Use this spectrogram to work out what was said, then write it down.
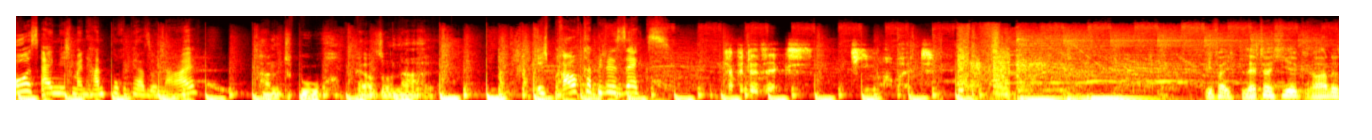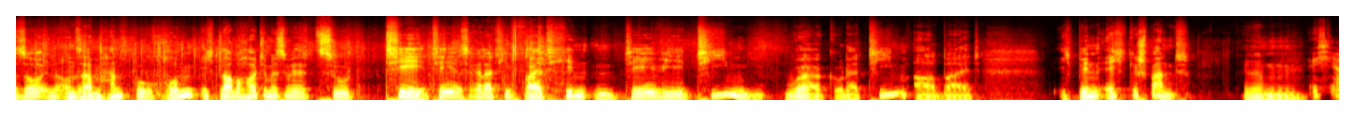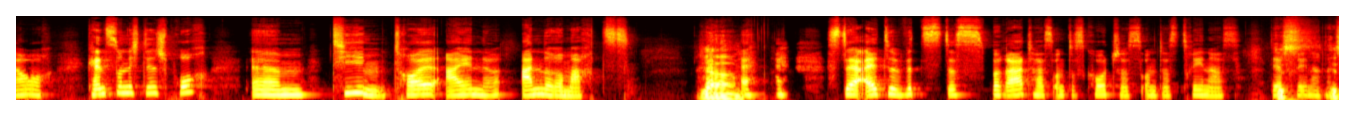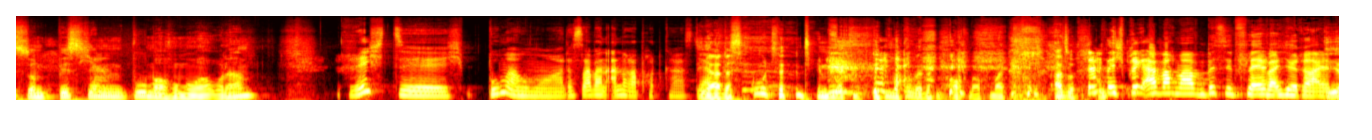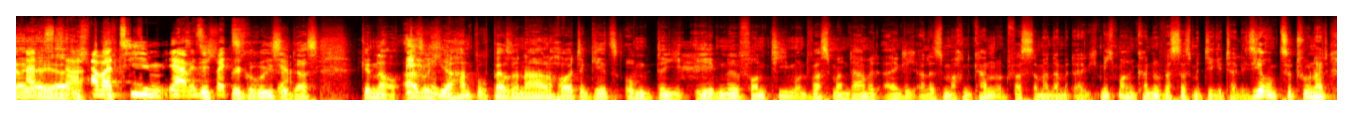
Wo ist eigentlich mein Handbuch Personal? Handbuch Personal. Ich brauche Kapitel 6. Kapitel 6 Teamarbeit. Eva, ich blätter hier gerade so in unserem Handbuch rum. Ich glaube, heute müssen wir zu T. T ist relativ weit hinten. T wie Teamwork oder Teamarbeit. Ich bin echt gespannt. Ähm, ich auch. Kennst du nicht den Spruch? Ähm, Team, toll, eine, andere macht's. Ja. Das ist der alte Witz des Beraters und des Coaches und des Trainers, der ist, Trainerin. Ist so ein bisschen ja. Boomer-Humor, oder? Richtig, Boomer-Humor. Das ist aber ein anderer Podcast. Ja, ja das gut. den, machen, den machen wir dann auch nochmal. Also, ich dachte, ich bringe einfach mal ein bisschen Flavor hier rein. Ja, Alles ja, ja. klar. Ich, aber Team, ja, wir sind ich bei Team. Ich begrüße ja. das. Genau. Also hier Handbuchpersonal. Heute geht es um die Ebene von Team und was man damit eigentlich alles machen kann und was man damit eigentlich nicht machen kann und was das mit Digitalisierung zu tun hat.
